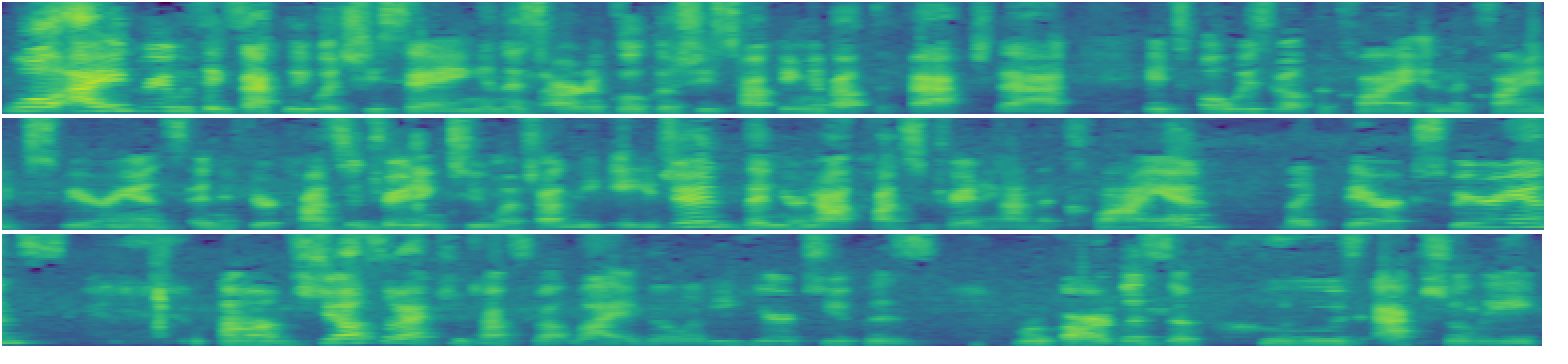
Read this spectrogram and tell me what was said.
Well, I agree with exactly what she's saying in this article because she's talking about the fact that it's always about the client and the client experience. And if you're concentrating too much on the agent, then you're not concentrating on the client, like their experience. Um, she also actually talks about liability here too, because regardless of who's actually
